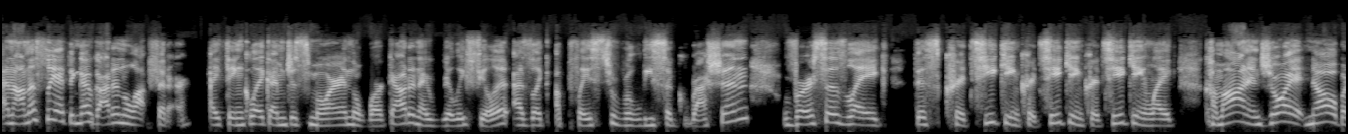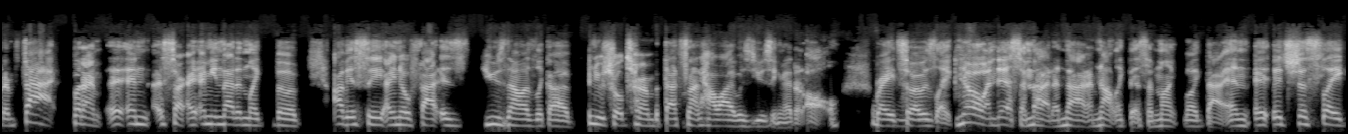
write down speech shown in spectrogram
And honestly, I think I've gotten a lot fitter. I think like I'm just more in the workout and I really feel it as like a place to release aggression versus like this critiquing, critiquing, critiquing, like, come on, enjoy it. No, but I'm fat but I'm and uh, sorry, I mean that in like the obviously I know fat is used now as like a neutral term, but that's not how I was using it at all. Right. Mm-hmm. So I mm-hmm. was like, no, I'm this, I'm that, I'm that. I'm not like this. I'm not like that. And it, it's just like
